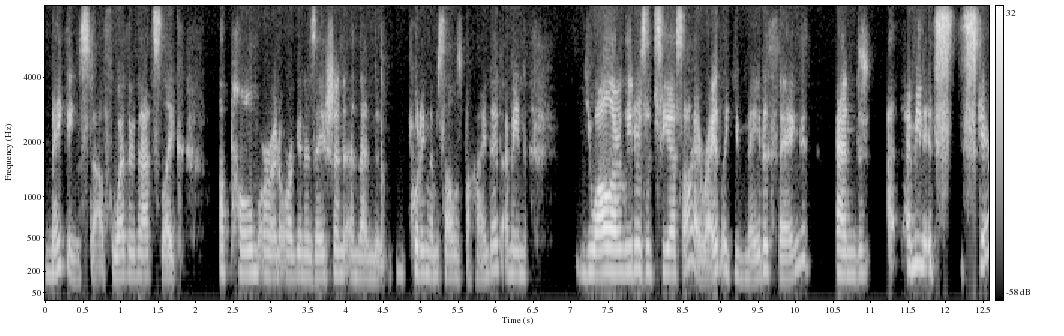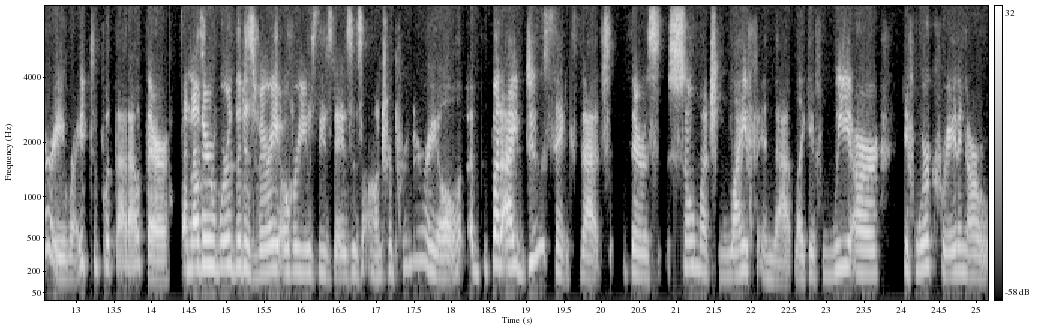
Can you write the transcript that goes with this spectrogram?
making stuff, whether that's like a poem or an organization and then putting themselves behind it. I mean, you all are leaders at CSI, right? Like you made a thing and I mean, it's scary, right, to put that out there. Another word that is very overused these days is entrepreneurial. But I do think that there's so much life in that. Like, if we are if we're creating our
